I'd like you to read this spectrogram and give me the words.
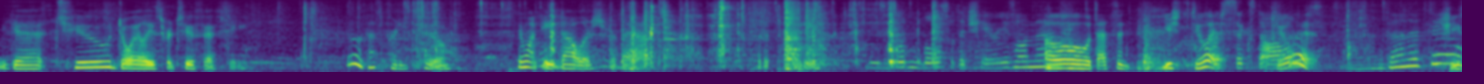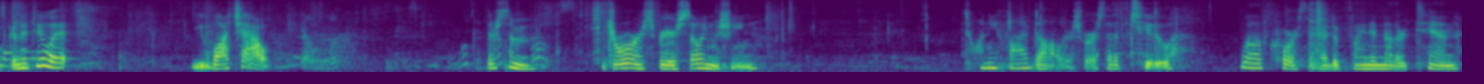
You get two doilies for two fifty. Ooh, that's pretty too. They want eight dollars for that, but it's pretty. These wooden bowls with the cherries on them Oh, that's a. You should do for it. six Do it. I'm gonna do She's it. gonna do it. You watch out. I need to look. Just keep looking. There's some- drawers for your sewing machine. $25 for a set of two. Well, of course, I had to find another tin.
